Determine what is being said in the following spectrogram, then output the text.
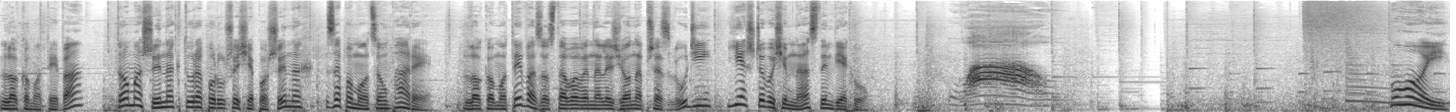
Lokomotywa? To maszyna, która porusza się po szynach za pomocą pary. Lokomotywa została wynaleziona przez ludzi jeszcze w XVIII wieku. Wow! Oj!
